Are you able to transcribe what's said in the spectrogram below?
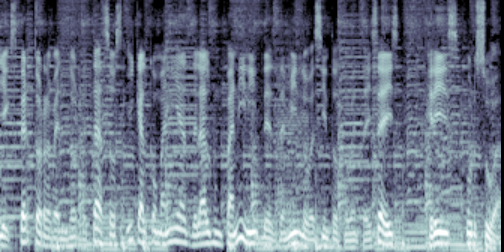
y experto revendedor de tazos y calcomanías del álbum Panini desde 1996, Chris Ursúa.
